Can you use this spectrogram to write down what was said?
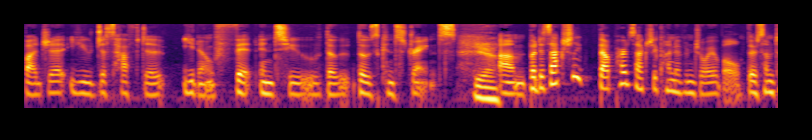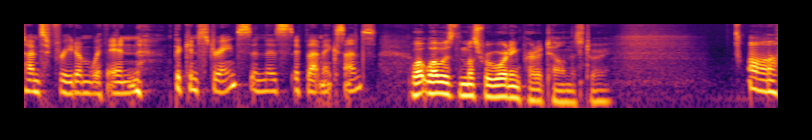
budget, you just have to, you know, fit into those, those constraints. Yeah. Um, but it's actually that part's actually kind of enjoyable. There's sometimes freedom within the constraints in this, if that makes sense. What what was the most rewarding part of telling the story? Oh,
